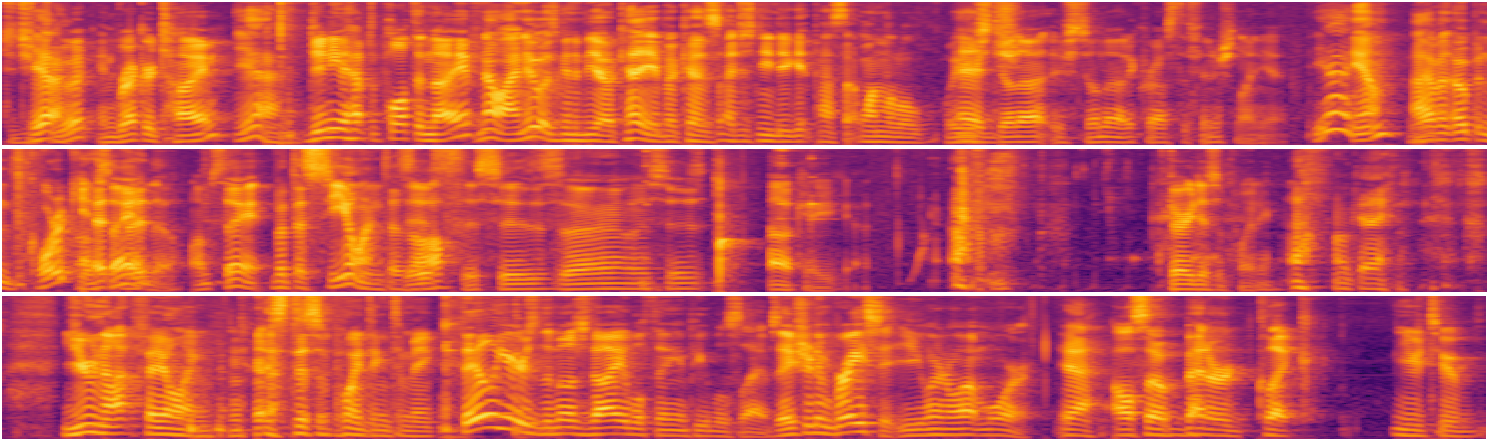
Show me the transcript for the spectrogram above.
did you Yeah. do it in record time? Yeah. Didn't even have to pull out the knife. No, I knew it was going to be okay because I just needed to get past that one little Well, you're still not. You're still not across the finish line yet. Yeah, I am. I haven't opened the cork yet. I'm saying but, though. I'm saying. but the sealant is this off. this is uh, this is okay. You got it. Very disappointing. Okay. You not failing is disappointing to me. Failure is the most valuable thing in people's lives. They should embrace it. You learn a lot more. Yeah. Also, better click YouTube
